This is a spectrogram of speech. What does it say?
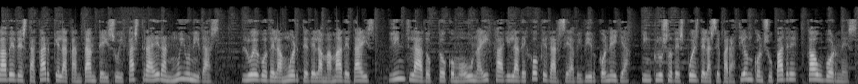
Cabe destacar que la cantante y su hijastra eran muy unidas. Luego de la muerte de la mamá de Thais, Lind la adoptó como una hija y la dejó quedarse a vivir con ella, incluso después de la separación con su padre, Kau Bornes.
